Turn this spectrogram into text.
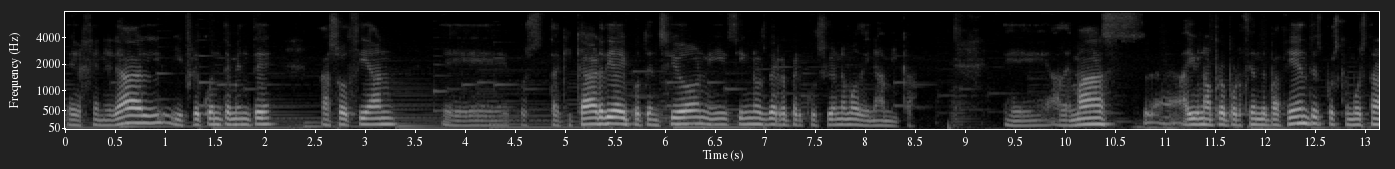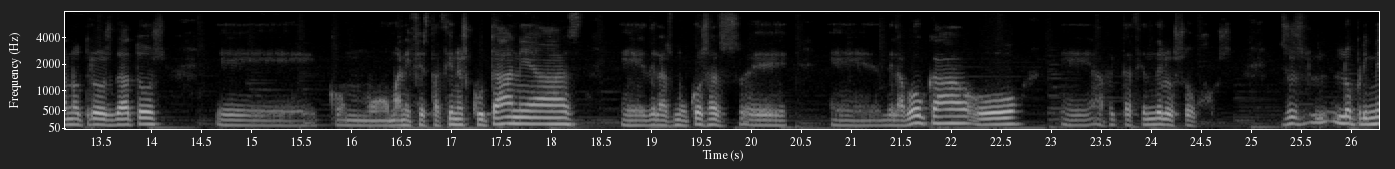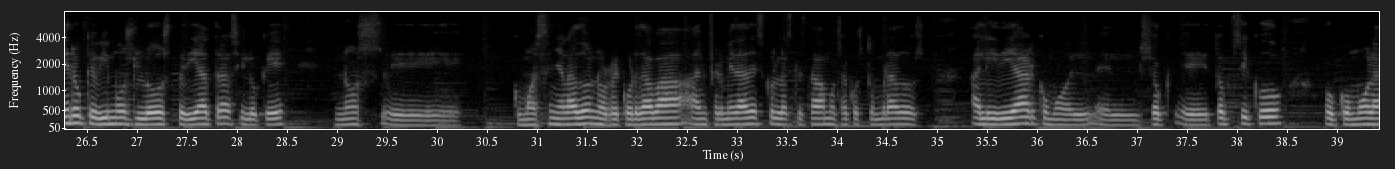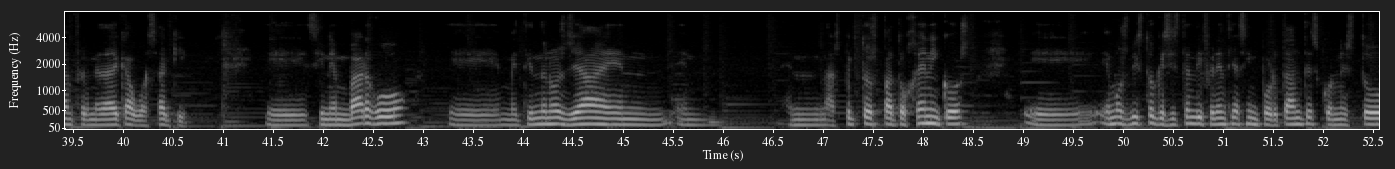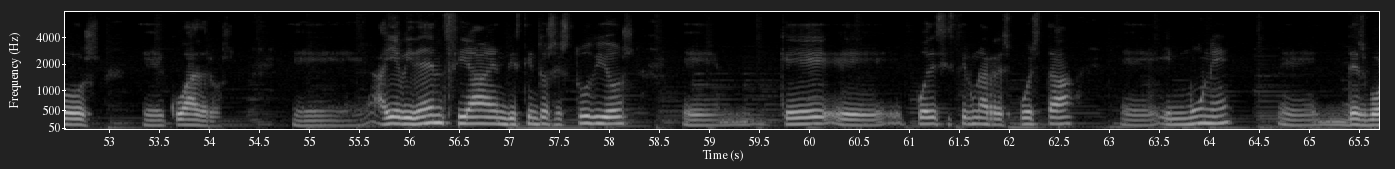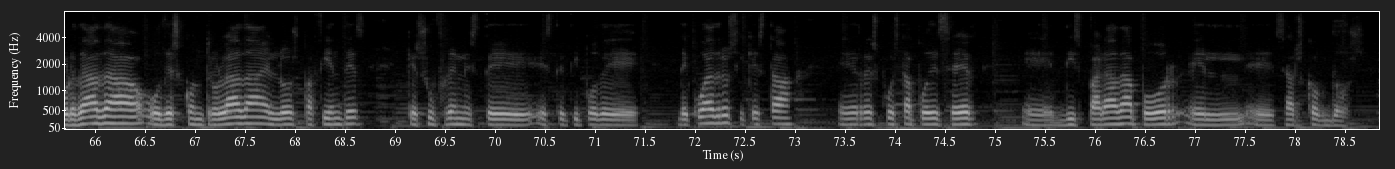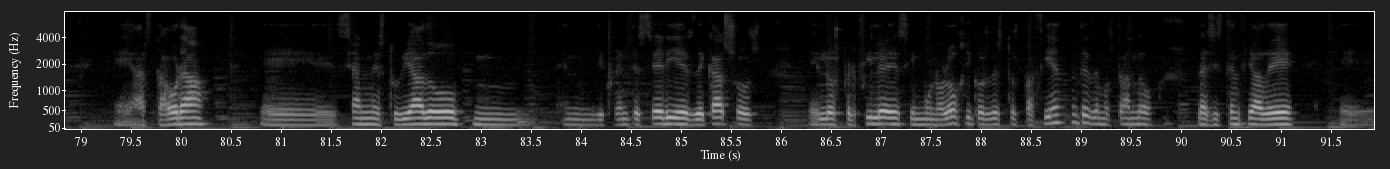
eh, general y frecuentemente asocian eh, pues, taquicardia, hipotensión y signos de repercusión hemodinámica. Eh, además, hay una proporción de pacientes pues, que muestran otros datos como manifestaciones cutáneas de las mucosas de la boca o afectación de los ojos. Eso es lo primero que vimos los pediatras y lo que nos, eh, como has señalado, nos recordaba a enfermedades con las que estábamos acostumbrados a lidiar, como el, shock eh, tóxico o como la enfermedad de Kawasaki. Eh, sin embargo, metiéndonos ya en, aspectos patogénicos, hemos visto que existen diferencias importantes con estos cuadros. Eh, hay evidencia en distintos estudios eh, que eh, puede existir una respuesta inmune desbordada o descontrolada en los pacientes que sufren este, este tipo de, cuadros y que esta respuesta puede ser disparada por el SARS-CoV-2. hasta ahora se han estudiado mm, en diferentes series de casos los perfiles inmunológicos de estos pacientes, demostrando la existencia de eh,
